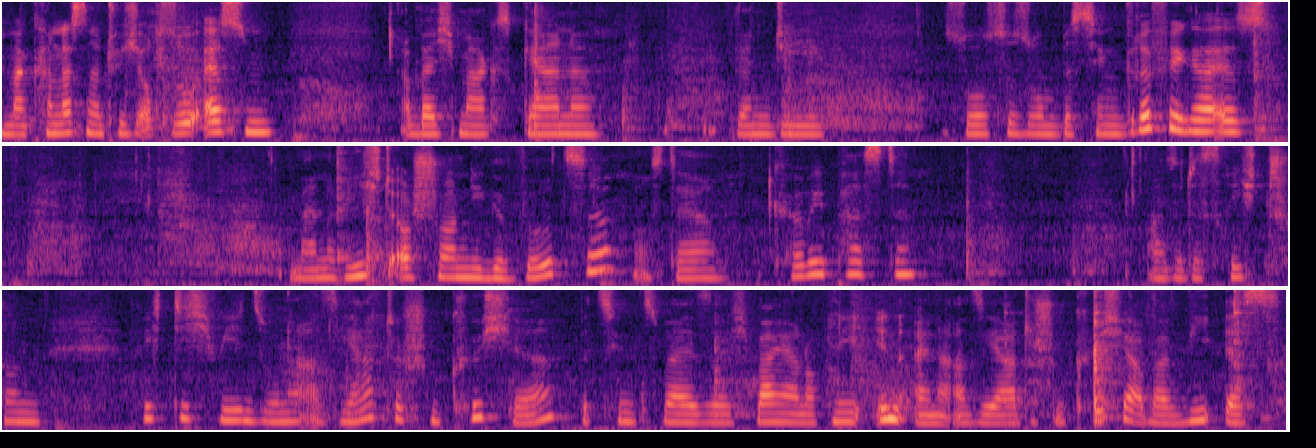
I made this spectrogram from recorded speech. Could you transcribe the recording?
Man kann das natürlich auch so essen, aber ich mag es gerne, wenn die Soße so ein bisschen griffiger ist. Man riecht auch schon die Gewürze aus der Currypaste. Also das riecht schon richtig wie in so einer asiatischen Küche, beziehungsweise ich war ja noch nie in einer asiatischen Küche, aber wie es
